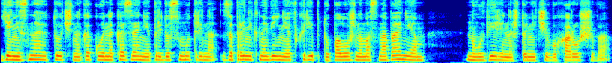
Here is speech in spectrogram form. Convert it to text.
Я не знаю точно, какое наказание предусмотрено за проникновение в крипту по ложным основаниям, но уверена, что ничего хорошего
